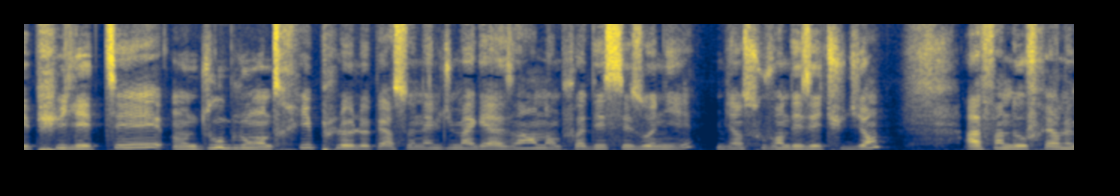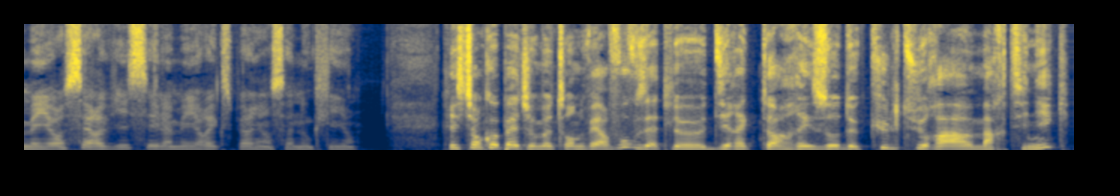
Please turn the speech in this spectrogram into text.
Et puis l'été, on double ou on triple le personnel du magasin, on emploie des saisonniers, bien souvent des étudiants, afin d'offrir le meilleur service et la meilleure expérience à nos clients. Christian Copette, je me tourne vers vous. Vous êtes le directeur réseau de Cultura Martinique.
